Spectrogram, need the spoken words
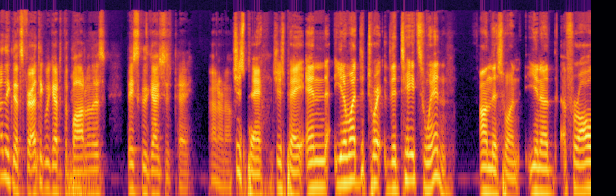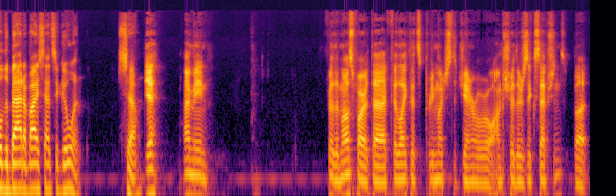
I think that's fair. I think we got to the bottom of this. Basically, guys just pay. I don't know. Just pay. Just pay. And you know what? The tw- the Tates win on this one. You know, for all the bad advice, that's a good one. So yeah, I mean, for the most part, that I feel like that's pretty much the general rule. I'm sure there's exceptions, but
